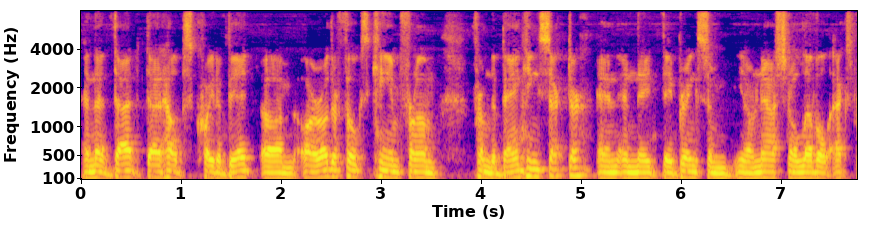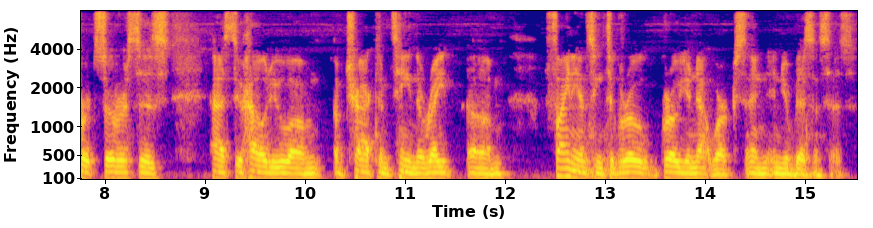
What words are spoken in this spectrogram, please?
and that that that helps quite a bit. Um, our other folks came from from the banking sector, and and they they bring some you know national level expert services as to how to um, attract and obtain the right um, financing to grow grow your networks and, and your businesses.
